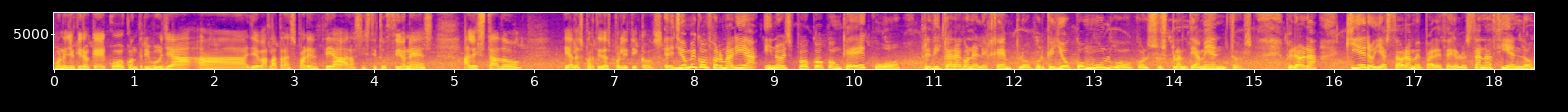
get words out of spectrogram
Bueno, yo quiero que ECUO contribuya a llevar la transparencia a las instituciones, al Estado y a los partidos políticos. Yo me conformaría, y no es poco, con que ECUO predicara con el ejemplo, porque yo comulgo con sus planteamientos. Pero ahora quiero, y hasta ahora me parece que lo están haciendo,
